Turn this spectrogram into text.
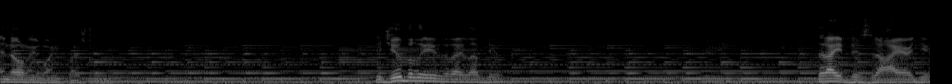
and only one question. Did you believe that I loved you? That I desired you?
